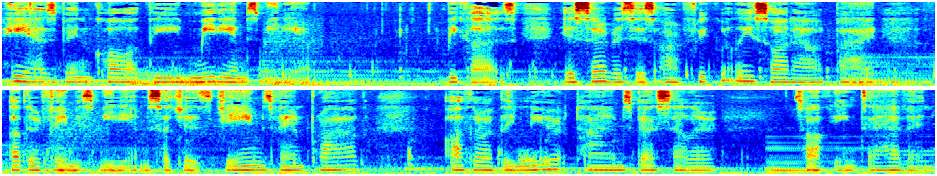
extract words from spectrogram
He has been called the medium's medium because his services are frequently sought out by other famous mediums such as James Van Praagh, author of the New York Times bestseller Talking to Heaven.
